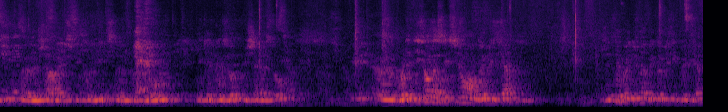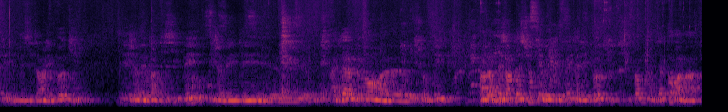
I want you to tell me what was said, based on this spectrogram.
équipe, euh, Gérard euh, Giraud et quelques autres, Michel Asso. Et euh, pour les 10 ans de la section en 2004, J'étais venu avec Dominique Bellia, qui était président à l'époque, et j'avais participé et j'avais été euh, euh, surpris par la présentation qui avait été faite à l'époque sous forme d'un diaporama.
